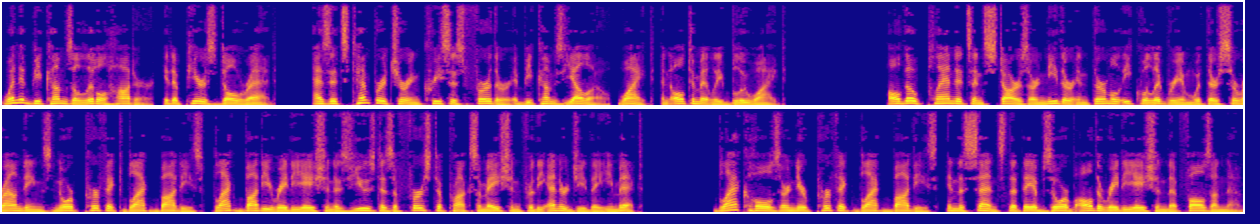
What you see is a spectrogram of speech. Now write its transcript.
When it becomes a little hotter, it appears dull red. As its temperature increases further it becomes yellow, white, and ultimately blue-white. Although planets and stars are neither in thermal equilibrium with their surroundings nor perfect black bodies, black body radiation is used as a first approximation for the energy they emit. Black holes are near perfect black bodies, in the sense that they absorb all the radiation that falls on them.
